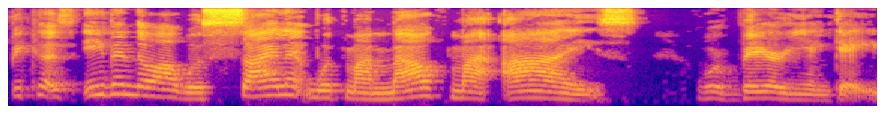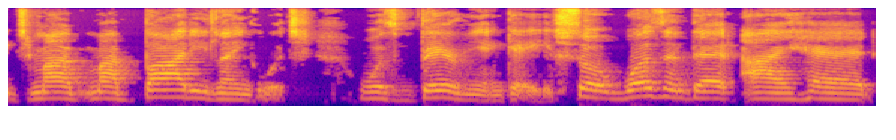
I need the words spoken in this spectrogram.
Because even though I was silent with my mouth, my eyes were very engaged. My, my body language was very engaged. So it wasn't that I had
